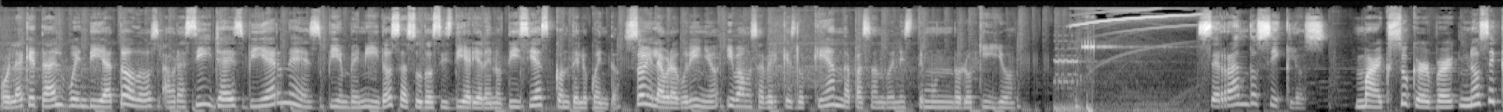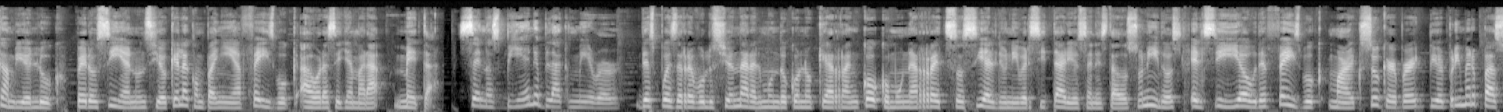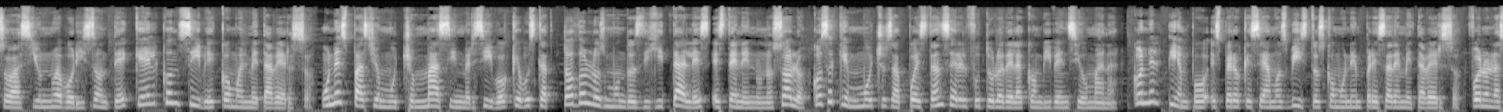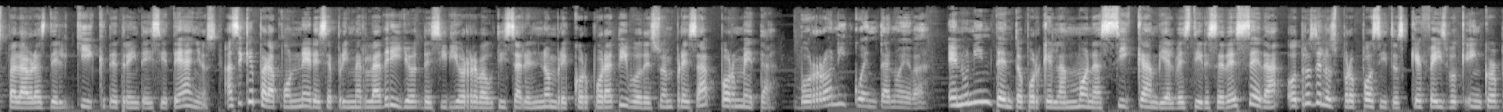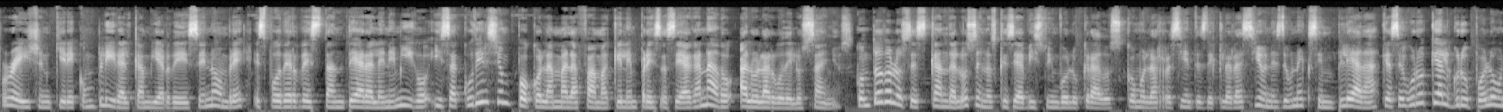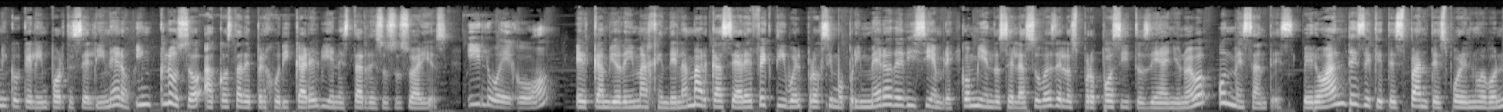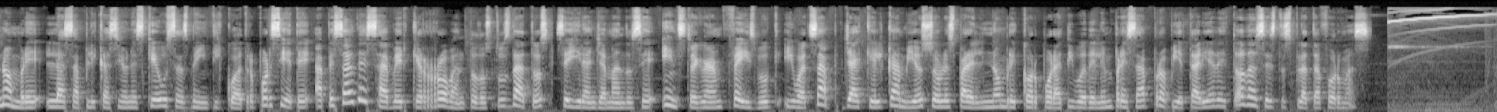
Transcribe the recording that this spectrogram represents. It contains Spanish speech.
Hola, ¿qué tal? Buen día a todos. Ahora sí, ya es viernes. Bienvenidos a su dosis diaria de noticias con Te lo cuento. Soy Laura Guriño y vamos a ver qué es lo que anda pasando en este mundo loquillo. Cerrando ciclos. Mark Zuckerberg no se cambió el look, pero sí anunció que la compañía Facebook ahora se llamará Meta. Se nos viene Black Mirror. Después de revolucionar al mundo con lo que arrancó como una red social de universitarios en Estados Unidos, el CEO de Facebook, Mark Zuckerberg, dio el primer paso hacia un nuevo horizonte que él concibe como el metaverso, un espacio mucho más inmersivo que busca todos los mundos digitales estén en uno solo, cosa que muchos apuestan ser el futuro de la convivencia humana. Con el tiempo, espero que seamos vistos como una empresa de metaverso, fueron las palabras del geek de 37 años. Así que para poner ese primer ladrillo, decidió rebautizar el nombre corporativo de su empresa por Meta. Borrón y cuenta nueva. En un intento porque la mona sí cambia al vestirse de seda, otros de los propósitos que Facebook Incorporation quiere cumplir al cambiar de ese nombre es poder destantear al enemigo y sacudirse un poco la mala fama que la empresa se ha ganado a lo largo de los años. Con todos los escándalos en los que se ha visto involucrados, como las recientes declaraciones de una ex empleada que aseguró que al grupo lo único que le importa es el dinero, incluso a costa de perjudicar el bienestar de sus usuarios. Y luego, el cambio de imagen de la marca se hará efectivo el próximo primero de diciembre, comiéndose las uvas de los propósitos de Año Nuevo un mes antes. Pero antes de que te espantes por el nuevo nombre, las aplicaciones que usas 24 x 7, a pesar de saber que roban todos tus datos, seguirán llamándose Instagram, Facebook y WhatsApp, ya que el cambio solo es para el nombre corporativo de la empresa propietaria de todas estas plataformas.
